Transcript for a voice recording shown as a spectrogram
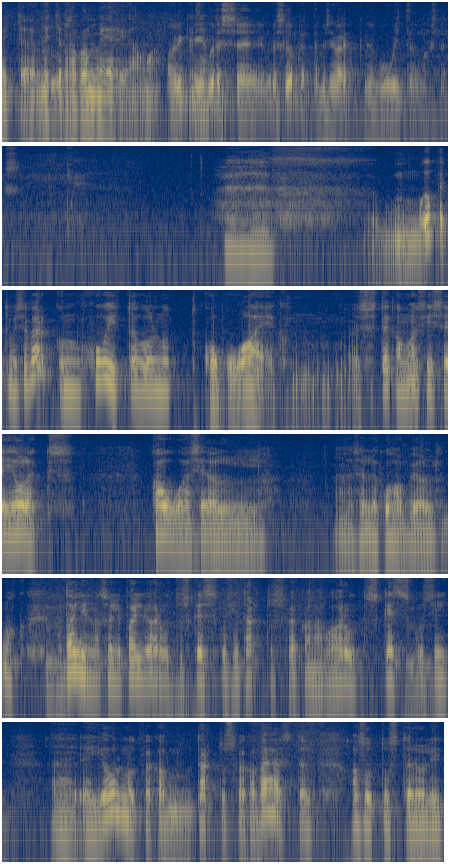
mitte, mitte programmeerija oma. aga ikkagi, kuidas see, kuidas see õpetamise värk nagu huvitavamaks läks? Õpetamise värk on huvitav olnud kogu aeg, sest ega ma siis ei oleks kaua seal äh, selle koha peal, noh mm -hmm. Tallinnas oli palju arvutuskeskusi, Tartus väga nagu arvutuskeskusi mm -hmm. ei olnud väga, Tartus väga vähestel asutustel olid,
